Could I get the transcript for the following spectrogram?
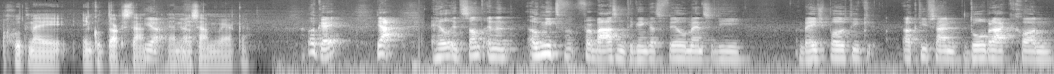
goed mee in contact staan Ja, en ja. mee samenwerken. Oké, ja, heel interessant. En ook niet ver- verbazend. Ik denk dat veel mensen die een beetje politiek actief zijn, doorbraak gewoon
